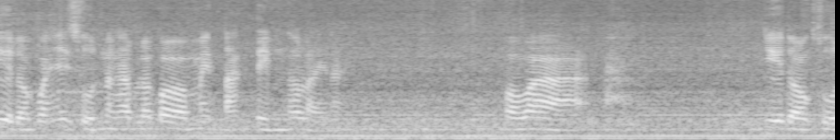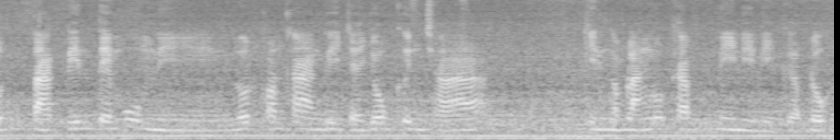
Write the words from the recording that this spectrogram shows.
ยืดออกไปให้สุดนะครับ แล้วก็ไม่ตักเต็มเท่าไหร่นะ เพราะว่ายืดออกสุดตักดินเต็มอุ้มนี่รถค่อนข้างที่จะยกขึ้นช้า กินกำลังรถครับ นี่นี่นี่เกือบโดน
